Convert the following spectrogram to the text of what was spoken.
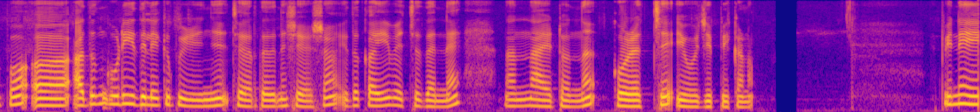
അപ്പോൾ അതും കൂടി ഇതിലേക്ക് പിഴിഞ്ഞ് ചേർത്തതിന് ശേഷം ഇത് കൈ വെച്ച് തന്നെ നന്നായിട്ടൊന്ന് കുഴച്ച് യോജിപ്പിക്കണം. പിന്നെ ഈ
